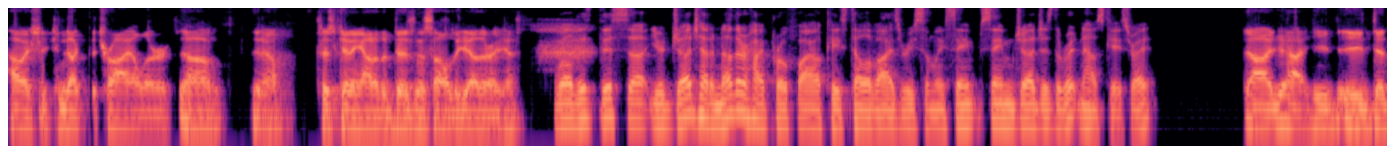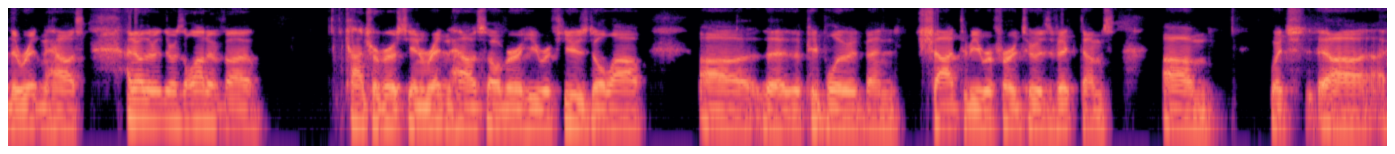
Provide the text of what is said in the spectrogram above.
how I should conduct the trial, or you know, just getting out of the business altogether. I guess. Well, this this your judge had another high profile case televised recently. Same same judge as the Rittenhouse case, right? Uh, yeah, he he did the Rittenhouse. I know there there was a lot of uh, controversy in Rittenhouse over he refused to allow uh, the the people who had been shot to be referred to as victims, um, which uh,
